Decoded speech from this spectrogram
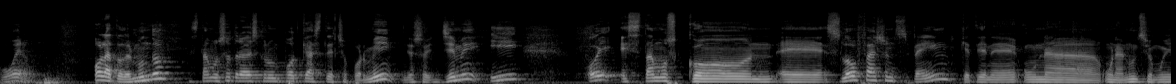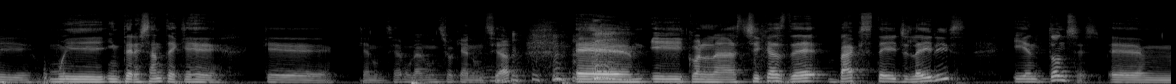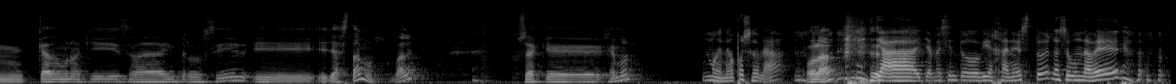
Bueno, hola a todo el mundo. Estamos otra vez con un podcast hecho por mí. Yo soy Jimmy y hoy estamos con eh, Slow Fashion Spain, que tiene una- un anuncio muy, muy interesante que, que, que anunciar, un anuncio que anunciar. Eh, y con las chicas de Backstage Ladies. Y entonces, em, cada uno aquí se va a introducir y, y ya estamos, ¿vale? O sea que, Gemma, Bueno, pues hola. hola. ya, ya me siento vieja en esto, es la segunda vez.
